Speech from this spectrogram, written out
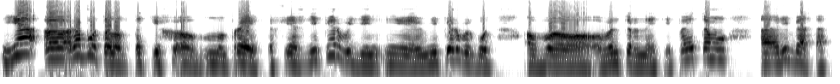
я а, работала в таких а, проектах, я же не первый день, не, не первый год в, в интернете, поэтому, а, ребята,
